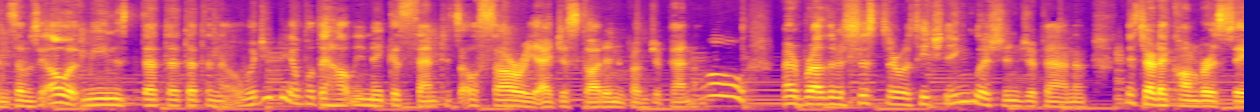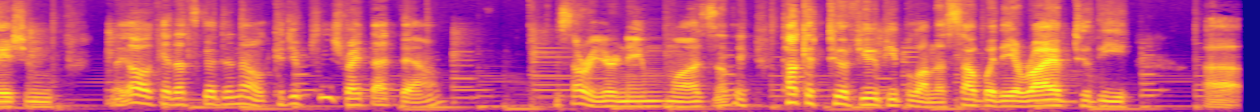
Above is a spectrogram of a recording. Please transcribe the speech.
And someone say, oh, it means that, that, that, no. Would you be able to help me make a sentence? Oh, sorry, I just got in from Japan. Oh, my brother sister was teaching English in Japan. And they start a conversation. Like, oh, okay, that's good to know. Could you please write that down? Sorry, your name was. Okay. Talk to a few people on the subway. They arrive to the uh,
